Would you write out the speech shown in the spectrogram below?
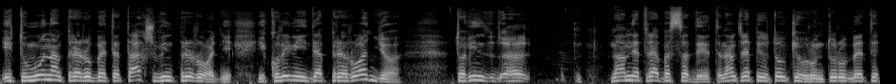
І тому нам треба робити так, щоб він природній. І коли він йде природньо, то він. е, Нам не треба садити, нам треба підготовки ґрунту робити,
